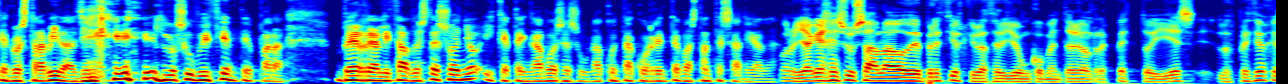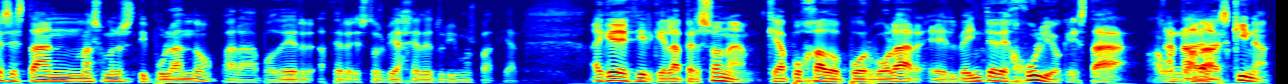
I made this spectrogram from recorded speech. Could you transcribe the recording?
que nuestra vida llegue lo suficiente para ver realizado este sueño y que tengamos eso, una cuenta corriente bastante saneada. Bueno, ya que Jesús ha hablado de precios, quiero hacer yo un comentario al respecto y es los precios que se están más o menos estipulando para poder hacer estos viajes de turismo espacial. Hay que decir que la persona que ha pujado por volar el 20 de julio, que está a de la esquina,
